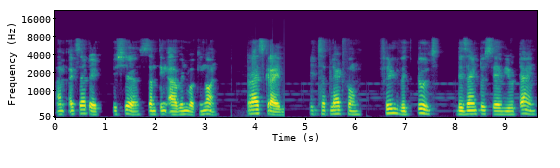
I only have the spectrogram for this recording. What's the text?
I'm excited to share something I've been working on. TryScribe. It's a platform filled with tools designed to save you time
